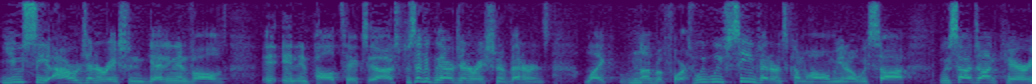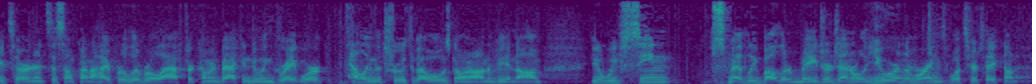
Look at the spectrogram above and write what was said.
you see our generation getting involved in, in politics, uh, specifically our generation of veterans, like none before us. We, we've seen veterans come home. You know, we saw we saw John Kerry turn into some kind of hyper liberal after coming back and doing great work, telling the truth about what was going on in Vietnam. You know, we've seen Smedley Butler, Major General. You were in the Marines. What's your take on that?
